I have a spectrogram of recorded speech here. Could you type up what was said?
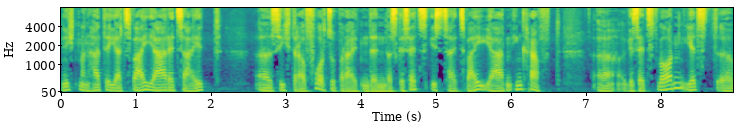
nicht, man hatte ja zwei Jahre Zeit, äh, sich darauf vorzubereiten, denn das Gesetz ist seit zwei Jahren in Kraft äh, gesetzt worden. Jetzt äh,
